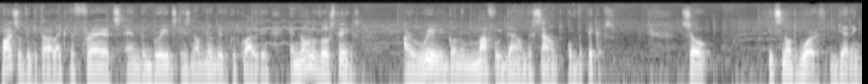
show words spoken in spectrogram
parts of the guitar, like the frets and the bridge, is not going to be good quality. And all of those things are really going to muffle down the sound of the pickups. So it's not worth getting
